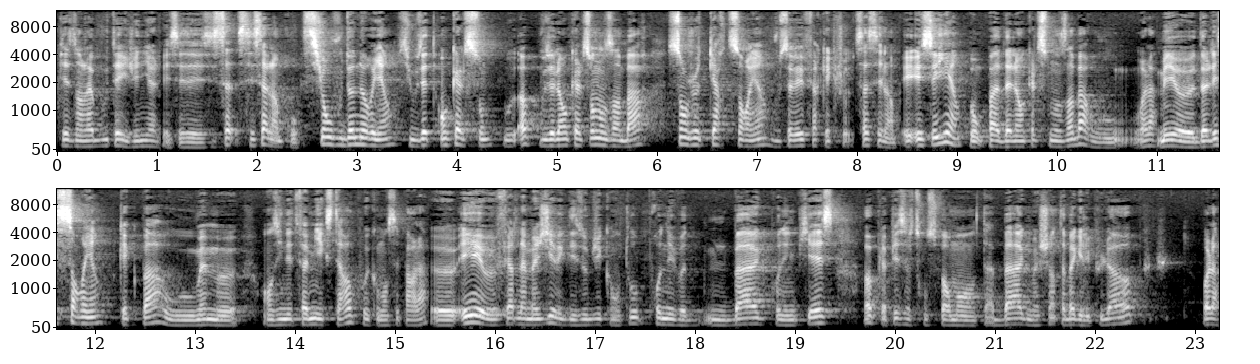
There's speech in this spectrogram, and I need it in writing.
pièce dans la bouteille, génial. Et c'est ça, ça l'impro. Si on vous donne rien, si vous êtes en caleçon, hop, vous allez en caleçon dans un bar, sans jeu de cartes, sans rien, vous savez faire quelque chose. Ça c'est l'impro. Et essayez, hein. bon, pas d'aller en caleçon dans un bar, ou voilà, mais euh, d'aller sans rien quelque part, ou même euh, en dîner de famille, etc. Vous pouvez commencer par là Euh, et faire de la magie avec des objets qui entourent. Prenez votre une bague, prenez une pièce, hop, la pièce elle se transforme en ta bague, machin, ta bague elle est plus là, hop. Voilà,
